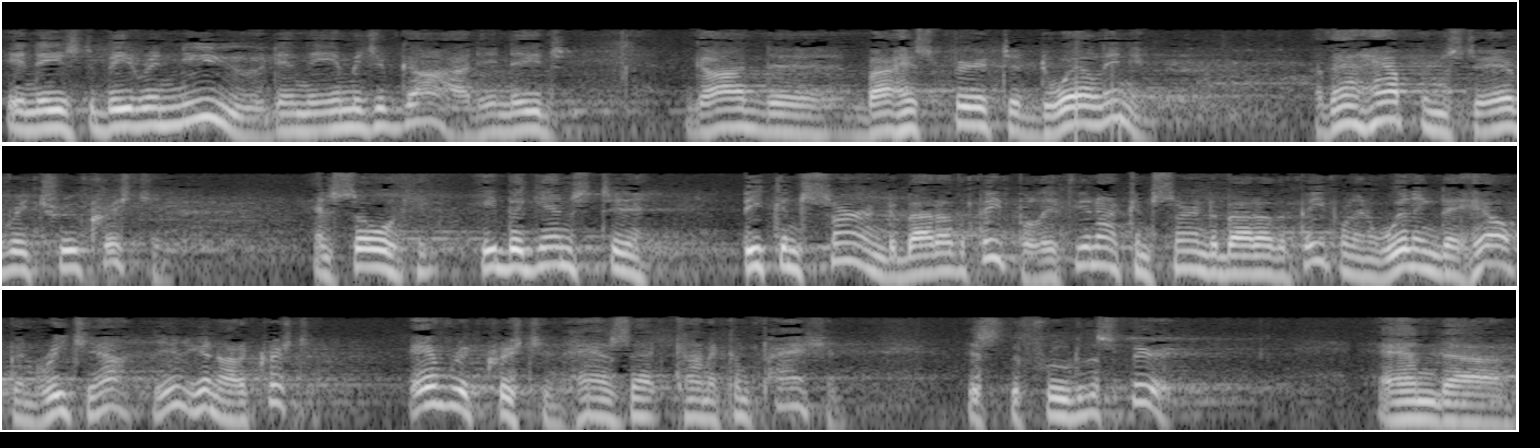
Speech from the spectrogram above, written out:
He needs to be renewed in the image of God. He needs God by His Spirit to dwell in him. That happens to every true Christian. And so he, he begins to Be concerned about other people. If you're not concerned about other people and willing to help and reach out, you're not a Christian. Every Christian has that kind of compassion. It's the fruit of the Spirit. And uh,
